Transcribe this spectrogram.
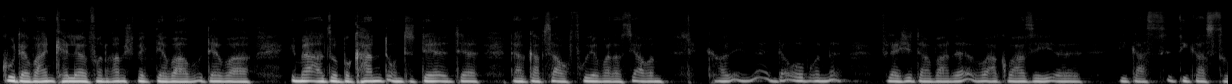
Gut, der Weinkeller von Ramsbeck, der war, der war immer also bekannt und der, der, da gab es auch, früher war das ja auch im, gerade in, in der oberen Fläche, da war, der, war quasi äh, die, Gast, die Gastro,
